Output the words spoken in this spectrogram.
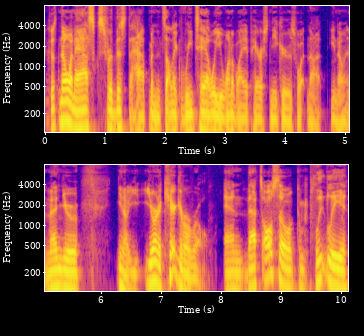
Because no one asks for this to happen. It's not like retail where you want to buy a pair of sneakers, whatnot, you know. And then you're, you know, you're in a caregiver role, and that's also a completely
